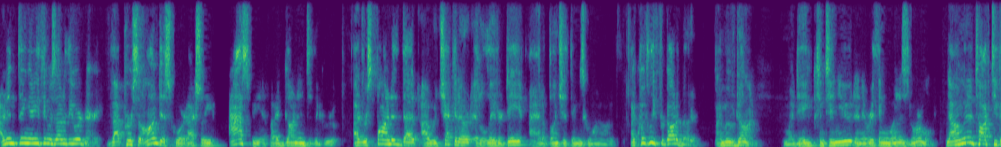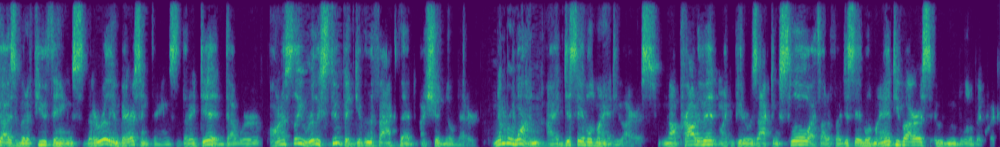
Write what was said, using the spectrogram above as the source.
I didn't think anything was out of the ordinary. That person on Discord actually asked me if I had gone into the group. I'd responded that I would check it out at a later date. I had a bunch of things going on. I quickly forgot about it. I moved on my day continued and everything went as normal. Now, I'm going to talk to you guys about a few things that are really embarrassing things that I did that were honestly really stupid given the fact that I should know better. Number one, I disabled my antivirus. I'm not proud of it. My computer was acting slow. I thought if I disabled my antivirus, it would move a little bit quicker.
